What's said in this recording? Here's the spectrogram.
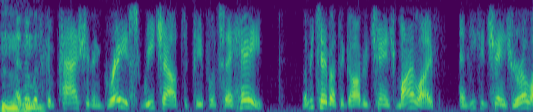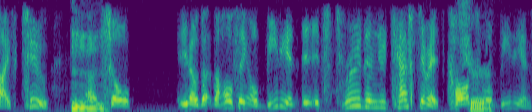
mm-hmm. and then with compassion and grace, reach out to people and say, "Hey, let me tell you about the God who changed my life, and He can change your life too." Mm. Uh, so, you know, the, the whole thing, obedience, it, it's through the New Testament, called sure. to obedience,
